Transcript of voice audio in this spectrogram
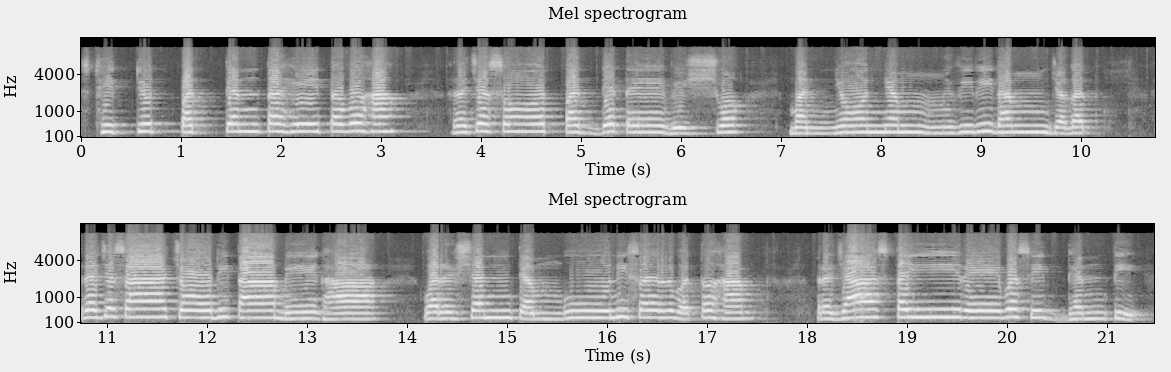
स्थित्युत्पत्त्यन्तहेतवः रजसोत्पद्यते विश्व मन्योन्यं विविधं जगत्। रजसा चोदिता मेघा वर्षन्त्यम्बूनि सर्वतः। प्रजास्तैरेव सिद्ध्यन्ति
